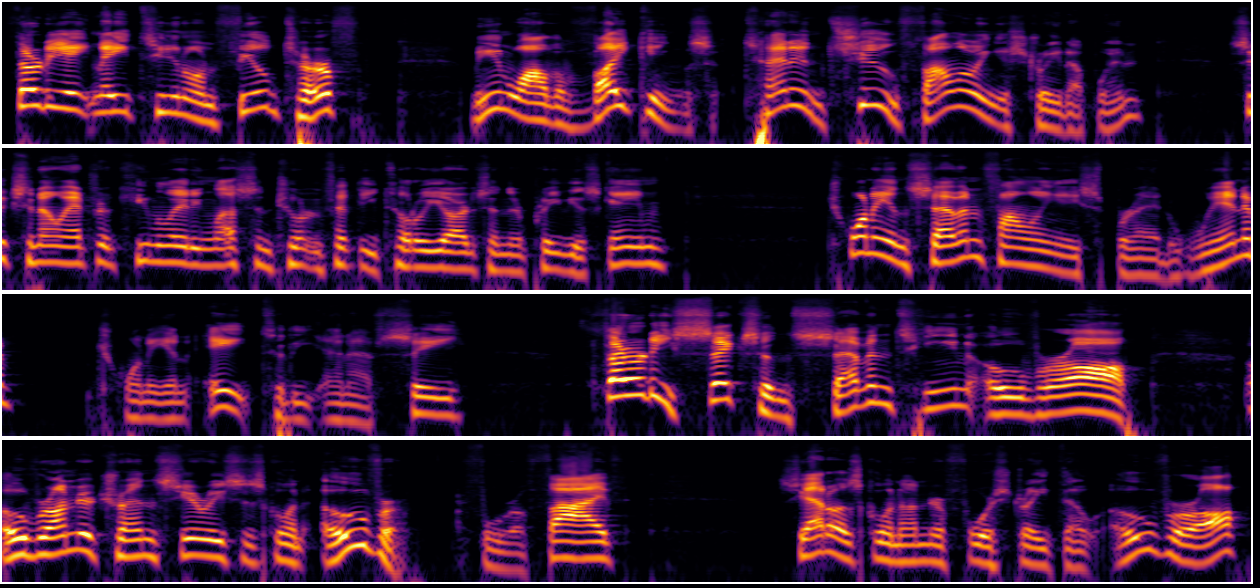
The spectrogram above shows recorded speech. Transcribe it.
38 and 18 on field turf. Meanwhile, the Vikings 10 and 2 following a straight up win, 6 and 0 after accumulating less than 250 total yards in their previous game, 20 and 7 following a spread win, 20 and 8 to the NFC, 36 and 17 overall. Over under trend series is going over 4 of 5. Seattle is going under four straight though. Overall,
